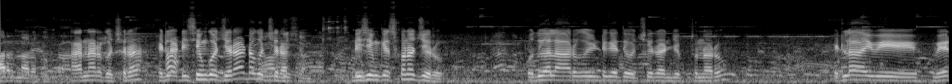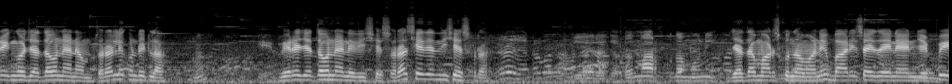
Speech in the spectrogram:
ఆరున్నరకు ఆరున్నరకు వచ్చారా? ఎట్లా డిసిమ్కి వచ్చారా అటకు వచ్చారా? డిసిమ్కి వేసుకొని వచ్చారు. పొద్దుగాల ఆరు ఇంటికి అయితే వచ్చారు అని చెప్తున్నారు. ఇట్లా ఇవి వేరే ఇంకో జత ఉన్నాయని అమ్ముతారా లేకుంటే ఇట్లా? వేరే జత ఉన్నాయని తీసేస్తారా సేదేం తీసేస్తారా జత మార్చుకుందామని. భారీ సైజ్ అయినాయని చెప్పి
